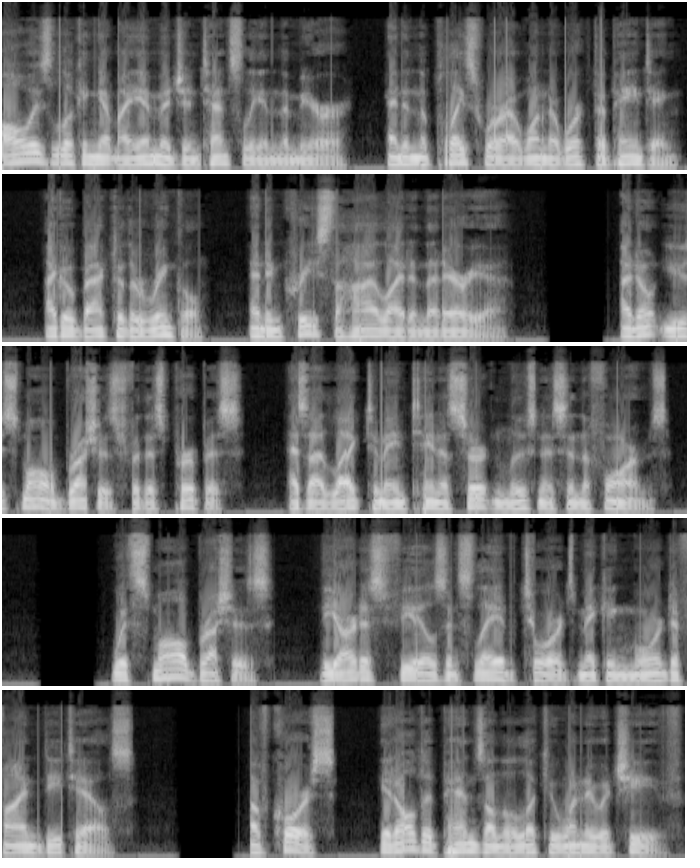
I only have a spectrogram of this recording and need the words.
Always looking at my image intensely in the mirror, and in the place where I want to work the painting, I go back to the wrinkle, and increase the highlight in that area. I don't use small brushes for this purpose, as I like to maintain a certain looseness in the forms. With small brushes, the artist feels enslaved towards making more defined details. Of course, it all depends on the look you want to achieve.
